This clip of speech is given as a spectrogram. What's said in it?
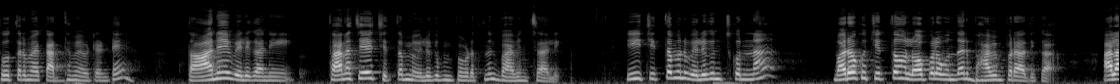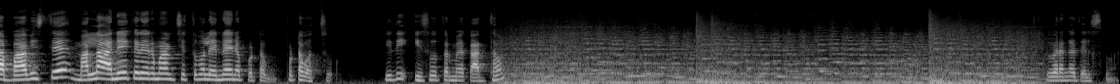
సూత్రం యొక్క అర్థం ఏమిటంటే తానే వెలుగని తనచే చిత్తం వెలిగింపబడుతుందని భావించాలి. ఈ చిత్తమును వెలిగించుకున్న మరొక చిత్తం లోపల ఉందని భావింపరాదిక. అలా భావిస్తే మళ్ళా అనేక నిర్మాణ చిత్తములు ఎన్నైనా పుట్ట పుట్టవచ్చు. ఇది ఈ సూత్రం యొక్క అర్థం. వివరంగా తెలుసుకుందాం.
